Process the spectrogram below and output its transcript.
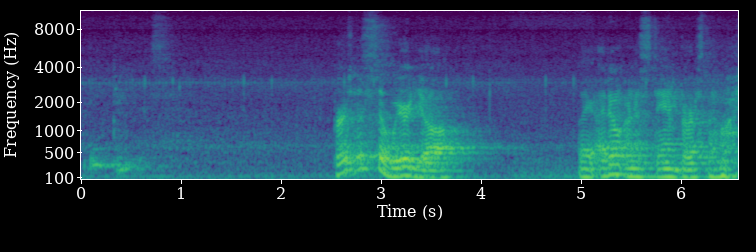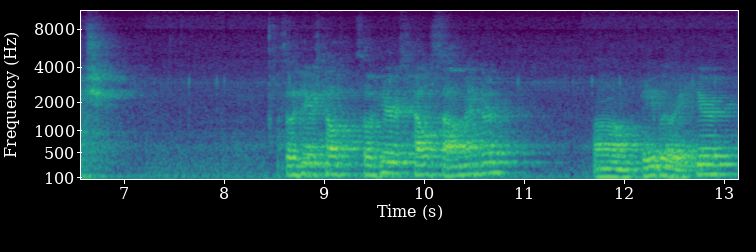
How do you do this? This is so weird, y'all. Like, I don't understand burst that much. So here's Hell, so here's Hell Salamander. Um, Beyblade right here.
